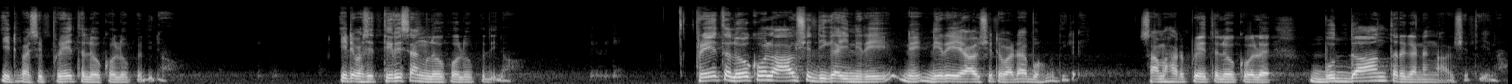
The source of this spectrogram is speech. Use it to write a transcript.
ඊට පස ප්‍රේත ලෝකොල උපදිනවා. ඊට පස තිරිසං ලෝකෝල උපදිනවා. ප්‍රේත ලෝකෝල අවශ්‍ය දිගයි නිරේ ආවශ්‍යයට වඩා බොහොම දිගයි. සමහර ප්‍රේත ලෝකෝල බුද්ධාන්තර ගණන් අවශ්‍ය තියෙනවා.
